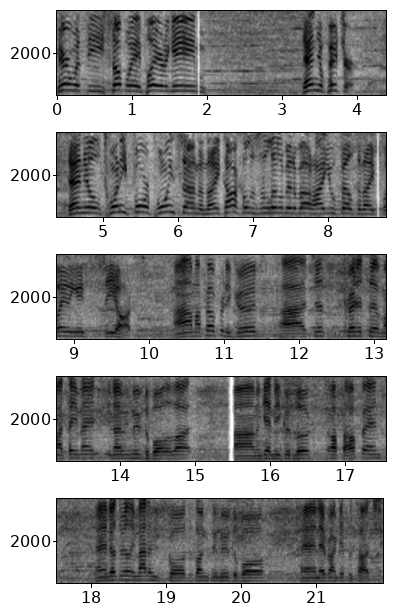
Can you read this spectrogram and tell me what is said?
Here with the Subway player of the game, Daniel Pitcher. Daniel, 24 points on tonight. Talk to us a little bit about how you felt tonight playing against the Seahawks. Um, I felt pretty good. Uh, just credit to my teammates. You know, we move the ball a lot um, and get me good looks off the offense. And it doesn't really matter who scores as long as we move the ball and everyone gets a touch.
